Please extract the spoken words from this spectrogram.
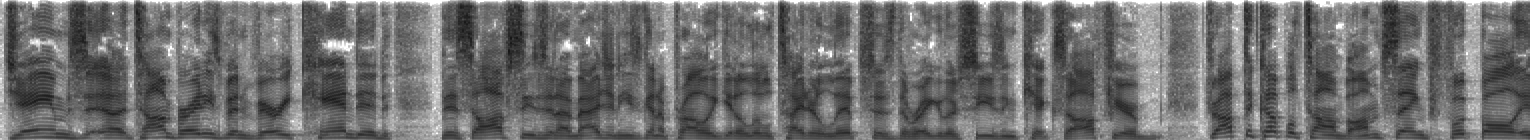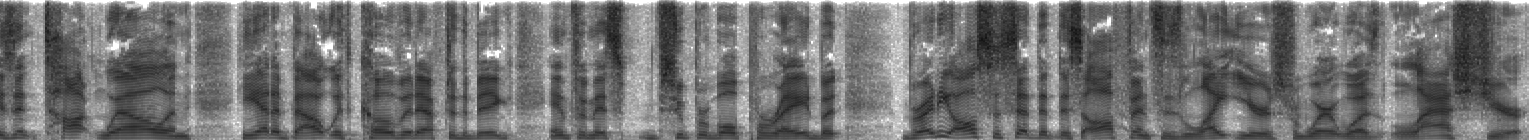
James, uh, Tom Brady's been very candid this offseason. I imagine he's going to probably get a little tighter lips as the regular season kicks off here. Dropped a couple Tom bombs saying football isn't taught well, and he had a bout with COVID after the big infamous Super Bowl parade. But Brady also said that this offense is light years from where it was last year.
